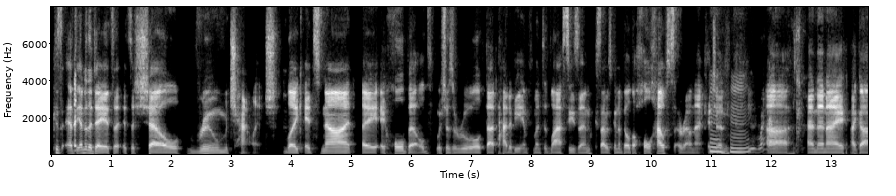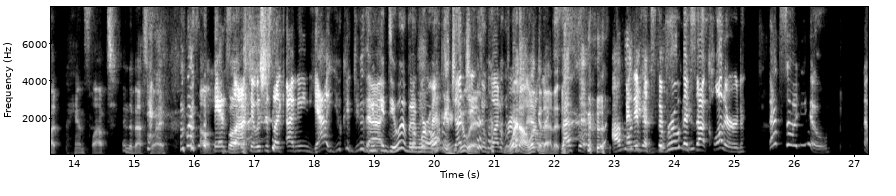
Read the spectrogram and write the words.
Because at the end of the day it's a it's a shell room challenge like it's not a, a whole build which is a rule that had to be implemented last season because i was going to build a whole house around that kitchen Mhm. Uh and then i i got hand slapped in the best way It wasn't Um, hand but- slapped. It was just like, I mean, yeah, you could do that. You can do it, but, but we're won't only judging the one room. we're not looking at it That's it. I'm And looking if at it's the this room that's not cluttered, that's on you. No.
